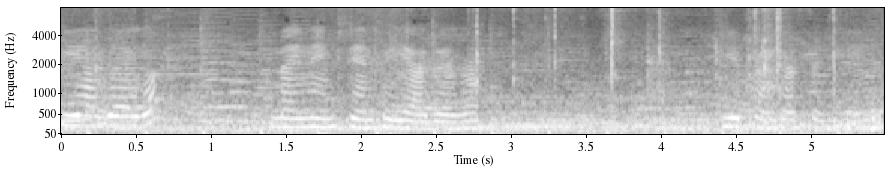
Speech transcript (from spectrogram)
ही आ जाएगा। नाइन नाइन टेन पे ही आ जाएगा। ये ट्राई कर सकते हैं।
